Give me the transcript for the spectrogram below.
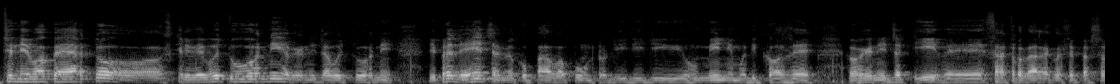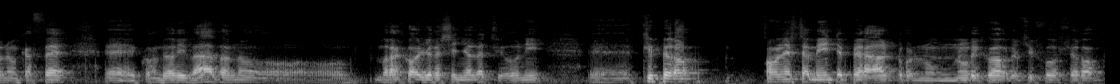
Tenevo aperto, scrivevo i turni, organizzavo i turni di presenza, mi occupavo appunto di, di, di un minimo di cose organizzative, far trovare a queste persone un caffè eh, quando arrivavano, raccogliere segnalazioni eh, che però onestamente peraltro non, non ricordo ci fossero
